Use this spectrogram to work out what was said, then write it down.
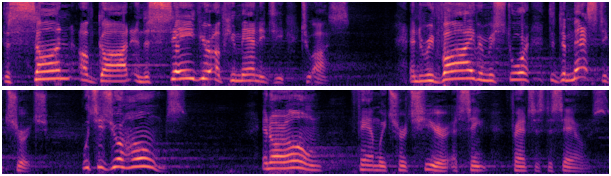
the Son of God and the Savior of humanity to us and to revive and restore the domestic church, which is your homes, and our own family church here at St. Francis de Sales.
